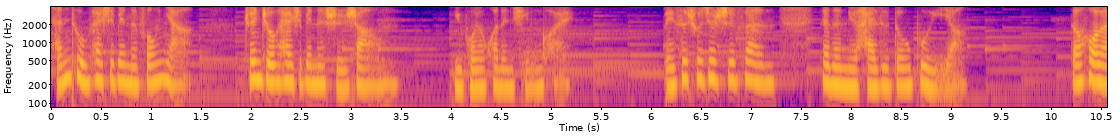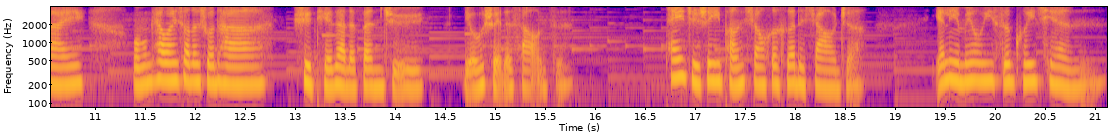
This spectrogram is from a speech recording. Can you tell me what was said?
谈吐开始变得风雅，穿着开始变得时尚，女朋友换得勤快。每次出去吃饭，带的女孩子都不一样。到后来，我们开玩笑的说他是铁打的饭局，流水的嫂子。他也只是一旁笑呵呵的笑着，眼里没有一丝亏欠，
